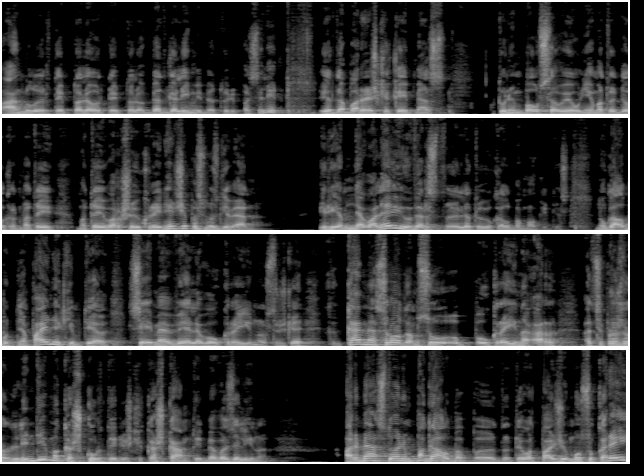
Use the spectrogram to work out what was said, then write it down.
anglų ir taip toliau, ir taip toliau. Bet galimybę turi pasilikti. Ir dabar, reiškia, kaip mes turim bausti savo jaunimą, todėl kad matai, matai vargšai ukrainiečiai pas mus gyvena. Ir jiem nevalia jų versti lietuvių kalbą mokytis. Nu galbūt nepainėkim, tie Seime vėliava Ukrainos. Reiškia, ką mes rodom su Ukraina? Ar, atsiprašau, lindimą kažkur tai, reiškia, kažkam tai be vazelino. Ar mes norim pagalbą? Tai, vat, pažiūrėjau, mūsų kariai,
